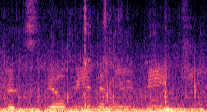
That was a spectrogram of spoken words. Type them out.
could still be the new beach.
